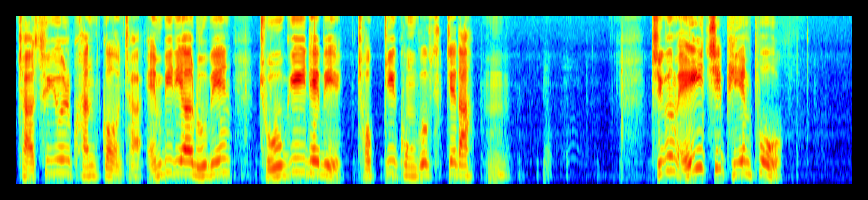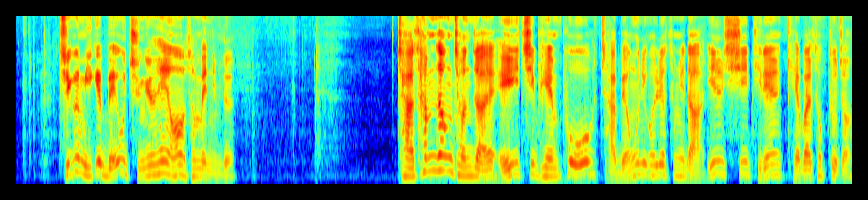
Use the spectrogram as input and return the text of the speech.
자, 수율 관건. 자, 엔비디아 루빈 조기 대비 적기 공급 숙제다. 음. 지금 HBM4 지금 이게 매우 중요해요, 선배님들. 자, 삼성전자의 HBM4 자 명운이 걸렸습니다. 일시 디램 개발 속도전.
